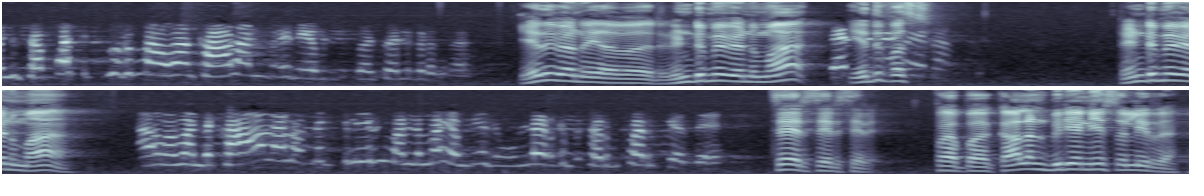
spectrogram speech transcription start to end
எனக்கு சப்பாத்தி குருமாவும் காளான் பிரியாணி எப்படி சொல்லிக் கொடுங்க. எது வேணும்? ரெண்டுமே வேணுமா? எது ஃபர்ஸ்ட் ரெண்டுமே வேணுமா? ஆமாம் அந்த காளான் வந்து க்ளீன் பண்ணுமா எப்படி அது உள்ள இருக்குது கருப்பா இருக்கு அது. சரி சரி சரி. இப்போ இப்போ காளான் பிரியாணியே சொல்லிடுறேன்.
